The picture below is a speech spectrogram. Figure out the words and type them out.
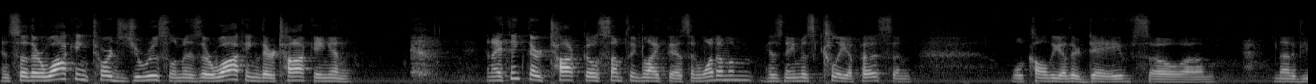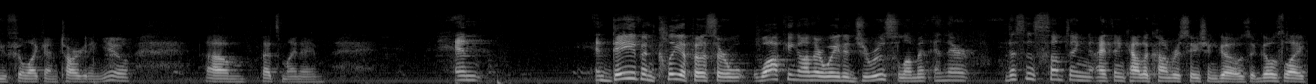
And so they're walking towards Jerusalem. As they're walking, they're talking, and and I think their talk goes something like this. And one of them, his name is Cleopas, and we'll call the other Dave, so um, none of you feel like I'm targeting you. Um, that's my name. And and Dave and Cleopas are walking on their way to Jerusalem, and, and they're this is something I think how the conversation goes. It goes like,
